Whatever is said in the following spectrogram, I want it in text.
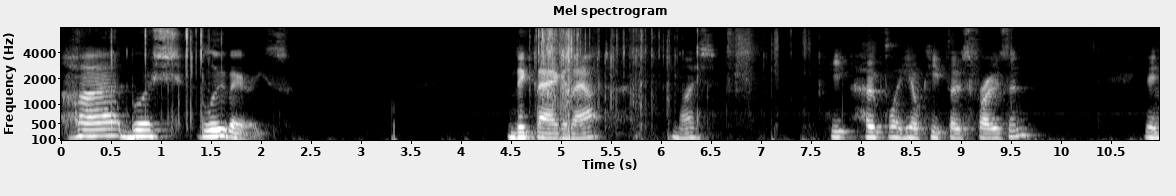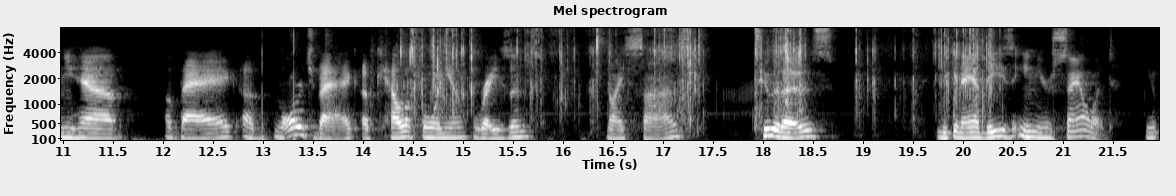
high bush blueberries. Big bag of that. Nice. He, hopefully he'll keep those frozen. Then you have a bag, a large bag of California raisins. Nice size. Two of those. You can add these in your salad. You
